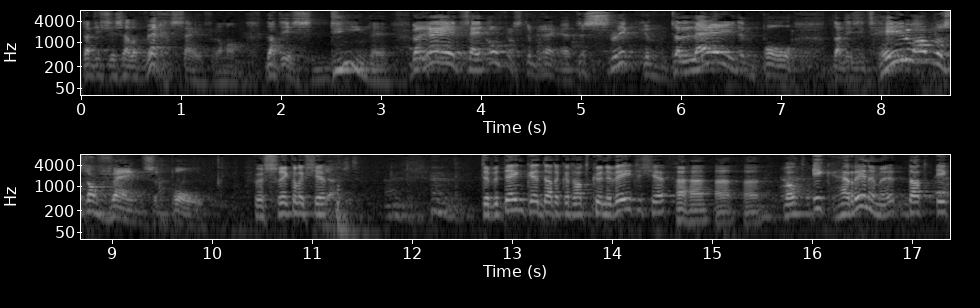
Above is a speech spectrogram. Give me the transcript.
dat is jezelf wegcijferen, man. Dat is dienen. Bereid zijn offers te brengen, te slikken, te lijden, Paul. Dat is iets heel anders dan veinzen, Paul. Verschrikkelijk, chef. Juist. Te bedenken dat ik het had kunnen weten, chef. Want ik herinner me dat ik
